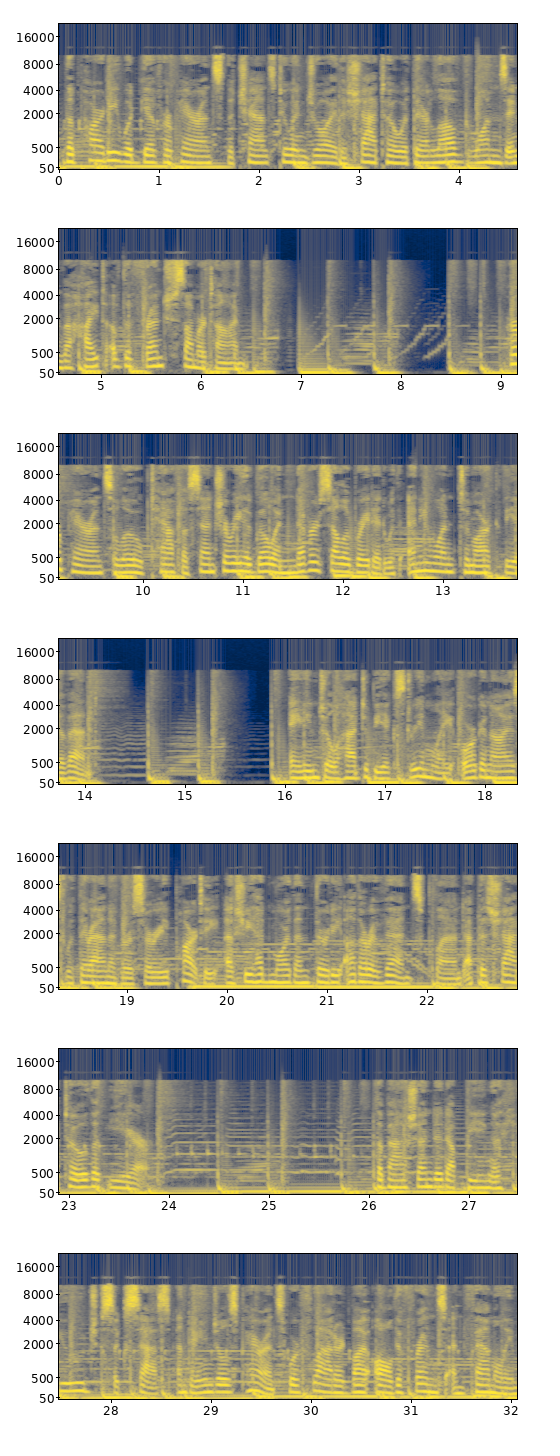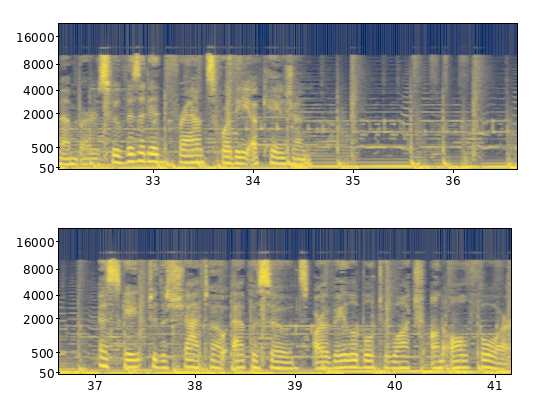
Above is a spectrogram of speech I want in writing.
The party would give her parents the chance to enjoy the chateau with their loved ones in the height of the French summertime. Her parents eloped half a century ago and never celebrated with anyone to mark the event. Angel had to be extremely organized with their anniversary party as she had more than 30 other events planned at the chateau that year. The bash ended up being a huge success and Angel's parents were flattered by all the friends and family members who visited France for the occasion. Escape to the Chateau episodes are available to watch on All 4.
